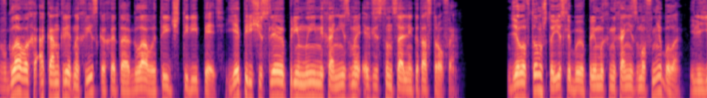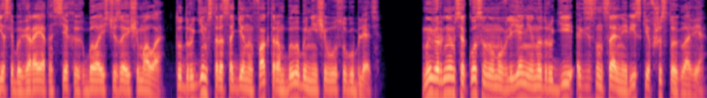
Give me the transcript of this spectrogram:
В главах о конкретных рисках, это главы 3, 4 и 5, я перечисляю прямые механизмы экзистенциальной катастрофы. Дело в том, что если бы прямых механизмов не было, или если бы вероятность всех их была исчезающе мала, то другим стрессогенным факторам было бы нечего усугублять. Мы вернемся к косвенному влиянию на другие экзистенциальные риски в шестой главе.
